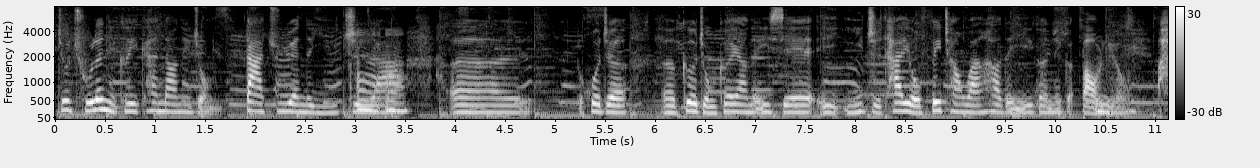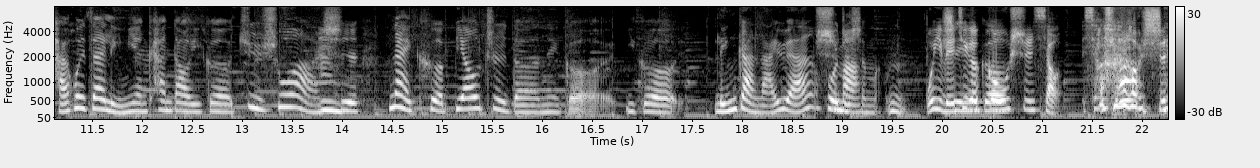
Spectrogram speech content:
就除了你可以看到那种大剧院的遗址啊，呃，或者呃各种各样的一些遗遗址，它有非常完好的一个那个嗯保留。还会在里面看到一个，据说啊、嗯是耐克标志的那个一个灵感来源或者什么，嗯我以为这个是一个沟是小小雪老师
